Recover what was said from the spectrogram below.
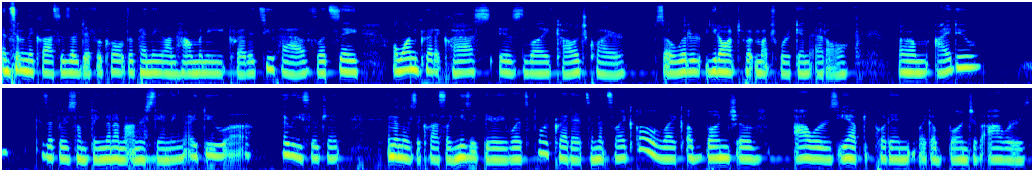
and some of the classes are difficult depending on how many credits you have let's say a one credit class is like college choir so literally you don't have to put much work in at all um, i do because if there's something that i'm not understanding i do uh, i research it. And then there's a class like music theory where it's four credits and it's like oh like a bunch of hours you have to put in like a bunch of hours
